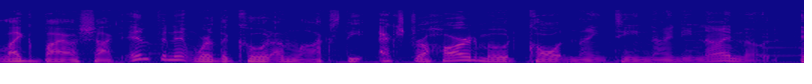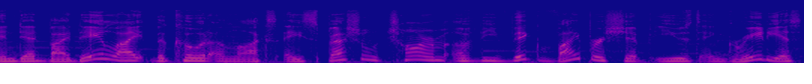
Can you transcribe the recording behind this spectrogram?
like Bioshock Infinite where the code unlocks the extra hard mode called 1999 mode. In Dead by Daylight, the code unlocks a special charm of the Vic Viper ship used in Gradius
